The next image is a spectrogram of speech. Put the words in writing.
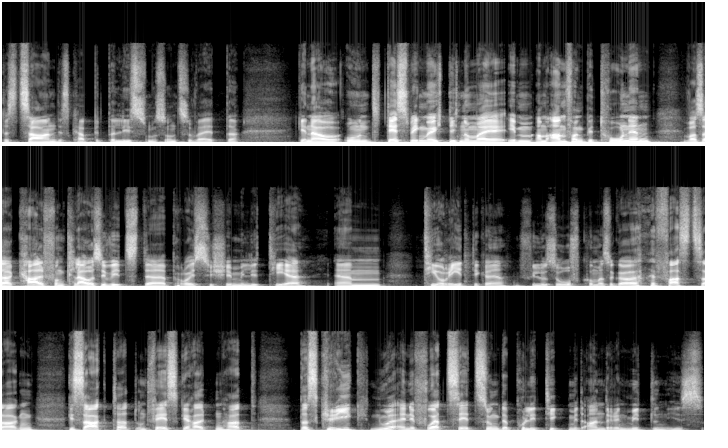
des Zaren, des Kapitalismus und so weiter. Genau, und deswegen möchte ich nochmal eben am Anfang betonen, was auch Karl von Clausewitz, der preußische Militärtheoretiker, ähm, Philosoph, kann man sogar fast sagen, gesagt hat und festgehalten hat, dass Krieg nur eine Fortsetzung der Politik mit anderen Mitteln ist.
